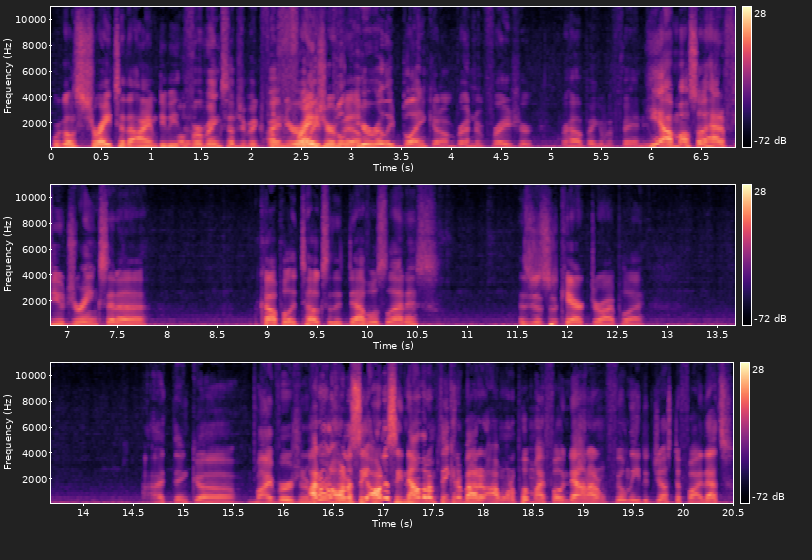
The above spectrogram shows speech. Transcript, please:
We're going straight to the IMDb. Well, for being such a big fan, you're really, bl- you're really blanking on Brendan Fraser for how big of a fan you yeah. I'm also had a few drinks and a couple of tugs of the devil's lettuce. This is just a character I play. I think uh, my version of I don't Brendan- honestly, honestly. Now that I'm thinking about it, I want to put my phone down. I don't feel need to justify. That's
